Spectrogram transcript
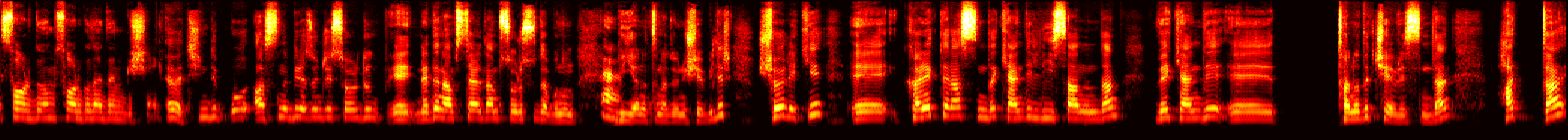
sorduğum, sorguladığım bir şey. Evet şimdi bu aslında biraz önce sorduğun e, neden Amsterdam sorusu da bunun evet. bir yanıtına dönüşebilir. Şöyle ki e, karakter aslında kendi lisanından ve kendi e, tanıdık çevresinden hatta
